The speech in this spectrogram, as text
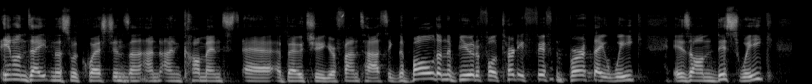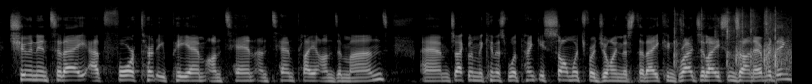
inundating us with questions and, and, and comments uh, about you. You're fantastic. The Bold and the Beautiful 35th birthday week is on this week. Tune in today at 4:30 p.m. on 10 and 10 Play on demand. Um, Jacqueline MacInnes Wood, thank you so much for joining us today. Congratulations on everything.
